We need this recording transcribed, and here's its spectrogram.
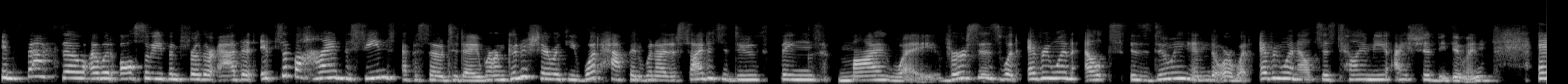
In fact, though, I would also even further add that it's a behind the scenes episode today where I'm going to share with you what happened when I decided to do things my way versus what everyone else is doing and or what everyone else is telling me I should be doing and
